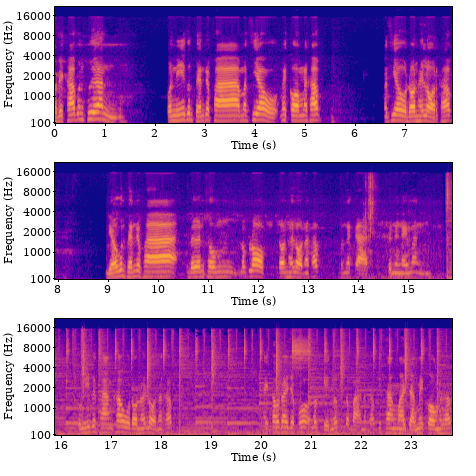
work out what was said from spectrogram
สวัสดีครับเพื่อนๆ วันนี้คุณแผนจะพามาเที่ยวแม่กองนะครับ มาเที่ยวดอนไหหลอดครับ เดี๋ยวคุณแผนจะพาเดินชมรอบๆดอนไหหลอดนะครับ บรรยากาศเป็นยังไงมั่ง ตรงนี้เป็นทางเข้าดอนไหหลอดนะครับ ให้เข้าได้เฉพาะรถเก๋งรถกระบะนะครับที่ทางมาจากแม่กองนะครับ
